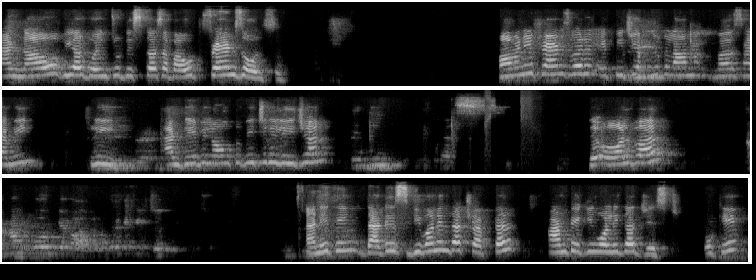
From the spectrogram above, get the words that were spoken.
And now we are going to discuss about friends also. How many friends were APJ Abdul Kalam was having? Three. And they belong to which religion? Yes. They all were? Anything that is given in the chapter, I'm taking only the gist. Okay.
